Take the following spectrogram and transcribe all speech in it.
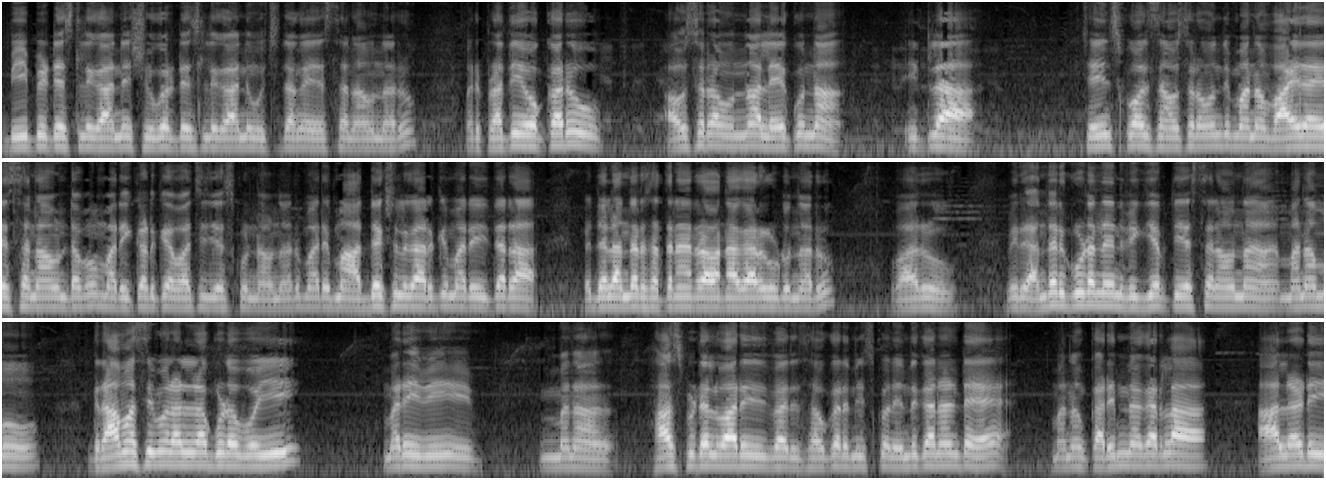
బీపీ టెస్టులు కానీ షుగర్ టెస్టులు కానీ ఉచితంగా చేస్తూనే ఉన్నారు. మరి ప్రతి ఒక్కరూ అవసరం ఉన్నా లేకున్నా ఇట్లా చేయించుకోవాల్సిన అవసరం ఉంది. మనం వాయిదా వేస్తూనే ఉంటాము మరి ఇక్కడికే వచ్చి చేసుకుంటూ ఉన్నారు. మరి మా అధ్యక్షులు గారికి మరి ఇతర పెద్దలందరూ సత్యనారాయణ గారు కూడా ఉన్నారు. వారు మీరు అందరికీ కూడా నేను విజ్ఞప్తి చేస్తూనే ఉన్నా. మనము గ్రామ సీమలలో కూడా పోయి మరి ఇవి మన హాస్పిటల్ వారి వారి సౌకర్యం తీసుకొని ఎందుకనంటే మనం కరీంనగర్లో ఆల్రెడీ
